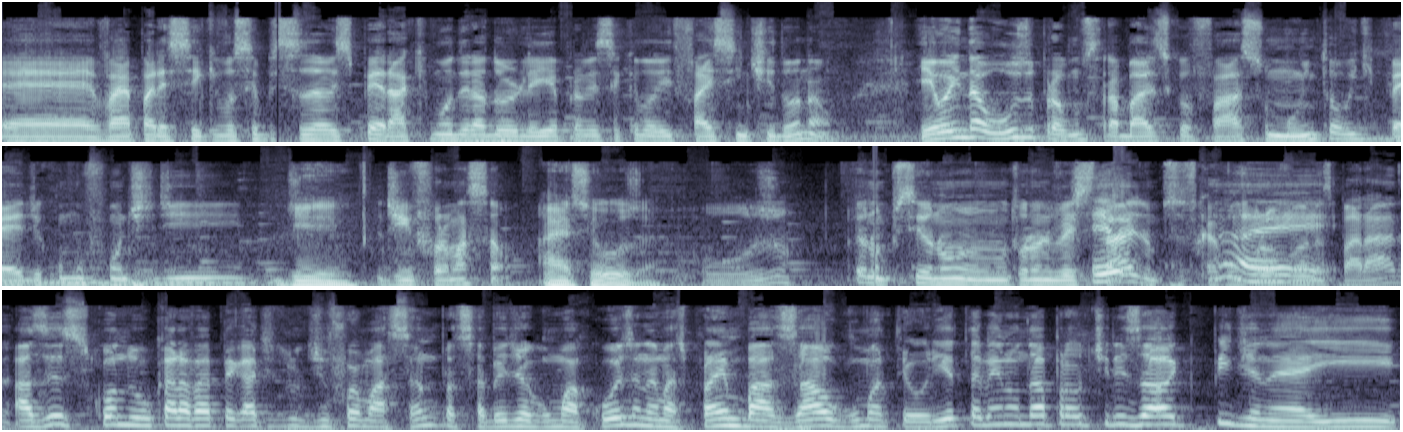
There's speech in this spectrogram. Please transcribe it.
é, vai aparecer que você precisa esperar que o moderador leia para ver se aquilo aí faz sentido ou não. Eu ainda uso para alguns trabalhos que eu faço muito a Wikipédia como fonte de, De. de informação. Ah, é, você usa? Uso. Eu não preciso, eu não, não tô na universidade, Eu- não preciso ficar comprovando é- as paradas. Às vezes, quando o cara vai pegar título de informação pra saber de alguma coisa, né? Mas pra embasar alguma teoria também não dá pra utilizar a Wikipedia, né? E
